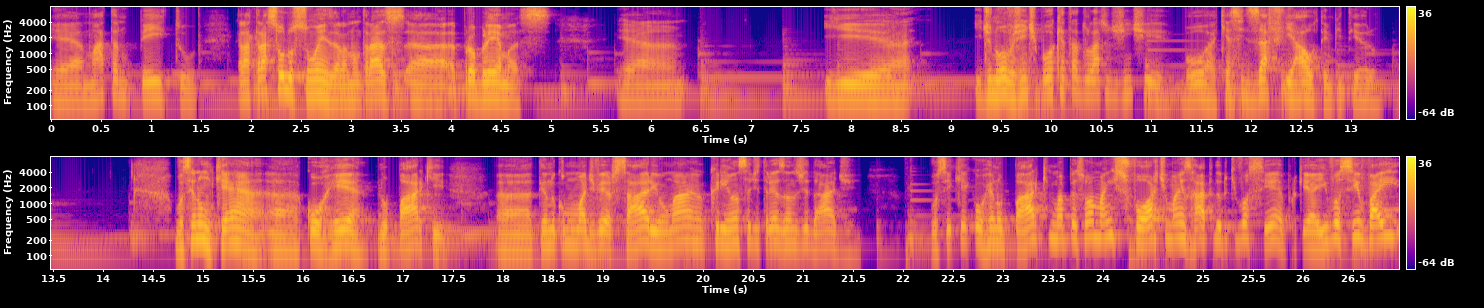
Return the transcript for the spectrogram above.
É, mata no peito. Ela traz soluções, ela não traz uh, problemas. É, e, e, de novo, gente boa quer estar do lado de gente boa, quer se desafiar o tempo inteiro. Você não quer uh, correr no parque uh, tendo como um adversário uma criança de 3 anos de idade. Você quer correr no parque uma pessoa mais forte, mais rápida do que você, porque aí você vai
